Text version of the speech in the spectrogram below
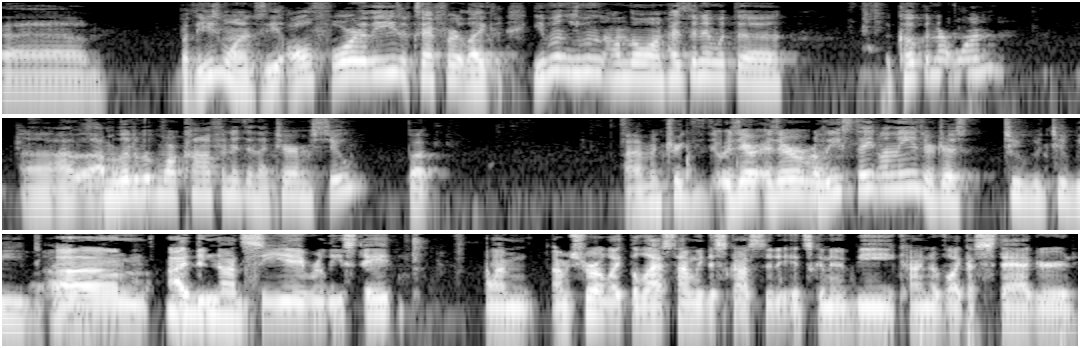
Um, but these ones, the all four of these, except for like even even although I'm hesitant with the the coconut one, uh, I, I'm a little bit more confident in that tiramisu. But I'm intrigued. Is there is there a release date on these, or just to to be? Um, I did not see a release date. I'm I'm sure like the last time we discussed it, it's going to be kind of like a staggered.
